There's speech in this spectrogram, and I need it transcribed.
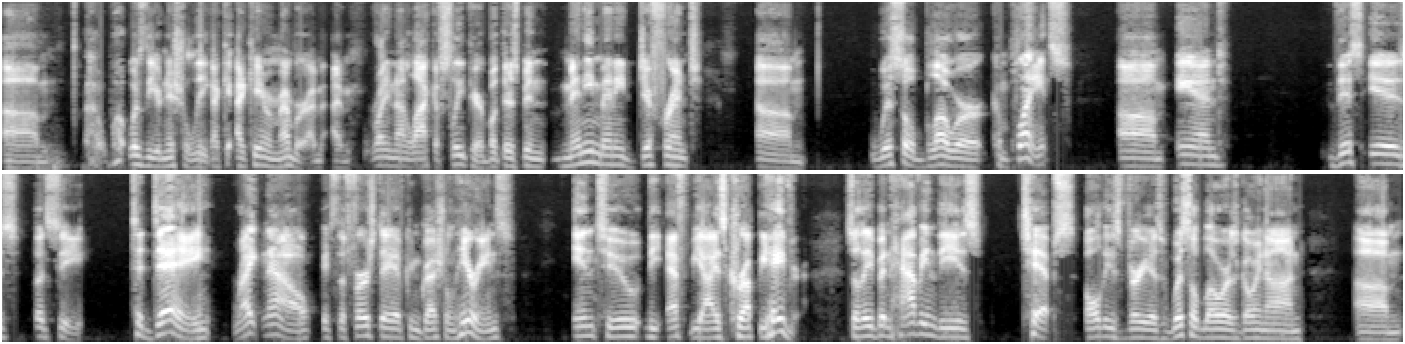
um, what was the initial leak? I can't, I can't remember. I'm, I'm running on lack of sleep here, but there's been many, many different um, whistleblower complaints. Um, and this is, let's see, today, right now, it's the first day of congressional hearings into the FBI's corrupt behavior. So they've been having these tips, all these various whistleblowers going on, um,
